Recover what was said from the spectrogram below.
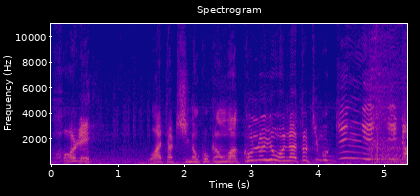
ほれ私の股間はこのような時もギンギンにな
